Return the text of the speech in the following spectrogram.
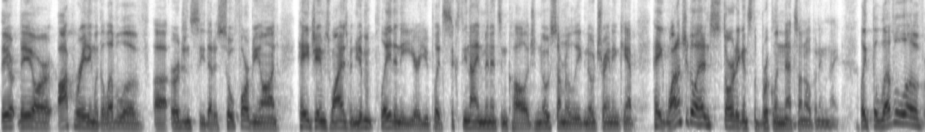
they are they are operating with a level of uh, urgency that is so far beyond. Hey, James Wiseman, you haven't played in a year. You played 69 minutes in college, no summer league, no training camp. Hey, why don't you go ahead and start against the Brooklyn Nets on opening night? Like the level of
